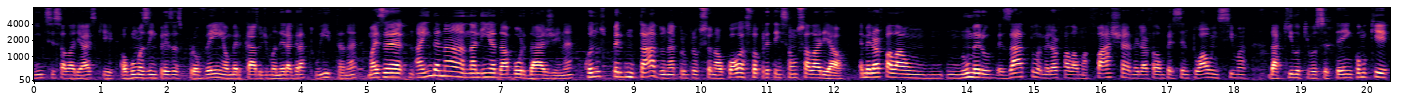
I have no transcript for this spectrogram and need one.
índices salariais que algumas empresas provêm ao mercado de maneira gratuita, né? Mas é ainda na, na linha da abordagem, né? Quando perguntado, né, para um profissional qual é a sua pretensão salarial, é melhor falar um, um, número exato? É melhor falar uma faixa? É melhor falar um percentual em cima daquilo que você tem? Como que,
